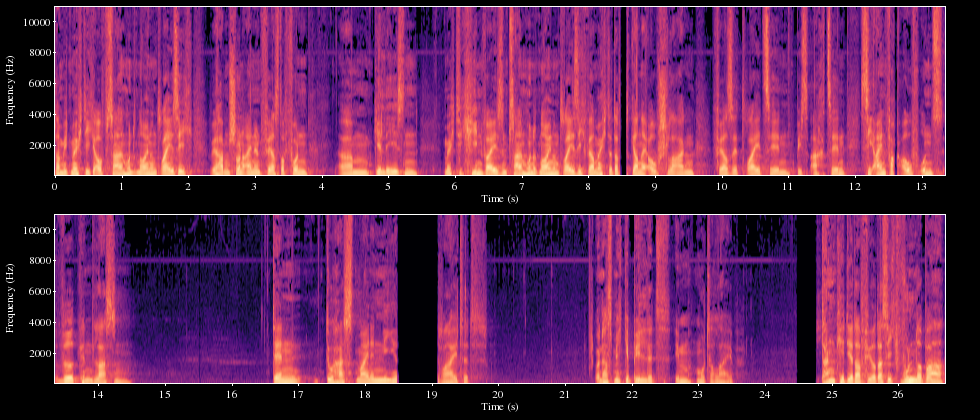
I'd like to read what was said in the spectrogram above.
Damit möchte ich auf Psalm 139, wir haben schon einen Vers davon ähm, gelesen, möchte ich hinweisen. Psalm 139, wer möchte das gerne aufschlagen, Verse 13 bis 18. Sie einfach auf uns wirken lassen. Denn du hast meine Niere bereitet und hast mich gebildet im Mutterleib. Danke dir dafür, dass ich wunderbar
